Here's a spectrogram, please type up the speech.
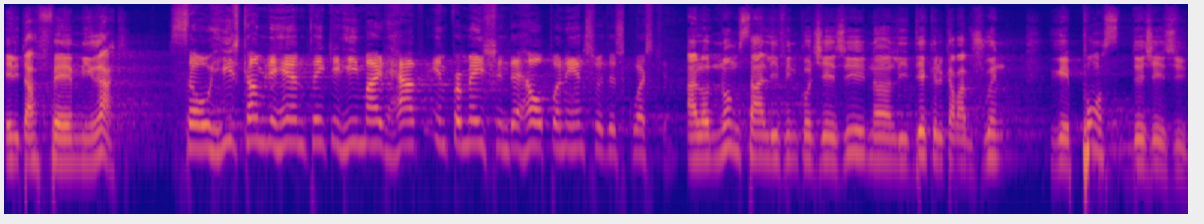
Il t'a fait miracle. So he's come to him thinking he might have information to help and answer this question. Alors l'homme ça vient contre Jésus dans l'idée qu'il est capable de joindre réponse de Jésus.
